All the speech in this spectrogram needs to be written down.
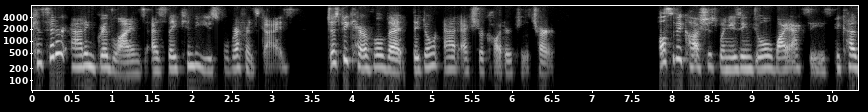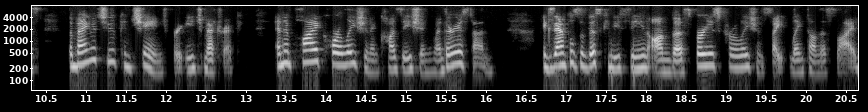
consider adding grid lines as they can be useful reference guides. Just be careful that they don't add extra clutter to the chart. Also be cautious when using dual y-axes because the magnitude can change for each metric and imply correlation and causation when there is none. Examples of this can be seen on the spurious correlation site linked on this slide.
